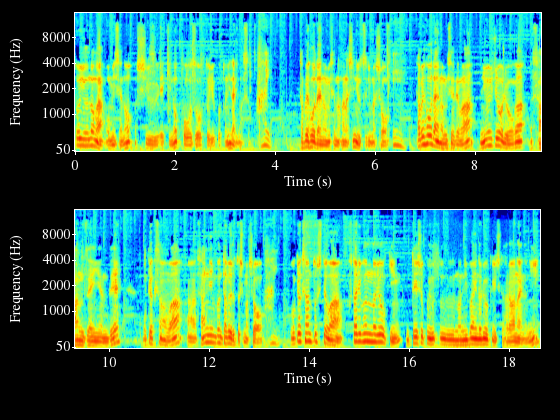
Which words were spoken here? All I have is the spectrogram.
というのがお店の収益の構造ということになります。はい食べ放題のお店の話に移りましょう。ええ食べ放題の店では入場料が3000円で、お客さんはあ3人分食べるとしましょう。はいお客さんとしては、2人分の料金、定食の2倍の料金しか払わないのに、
